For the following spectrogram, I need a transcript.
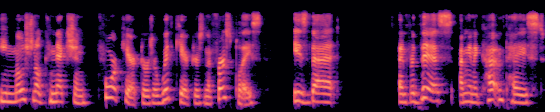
emotional connection for characters or with characters in the first place is that and for this i'm going to cut and paste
